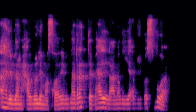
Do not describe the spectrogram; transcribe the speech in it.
أهلي بدهم يحولوا لي مصاري بدنا نرتب هاي العملية قبل بأسبوع.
